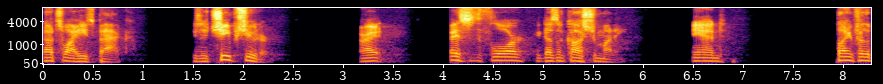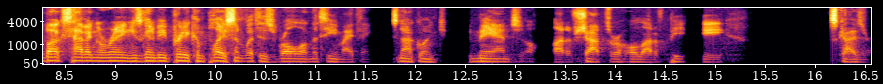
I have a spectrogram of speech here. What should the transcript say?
That's why he's back. He's a cheap shooter. All right. Faces the floor. He doesn't cost you money. And playing for the Bucks, having a ring, he's going to be pretty complacent with his role on the team. I think he's not going to demand a lot of shots or a whole lot of PT. These guys are.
